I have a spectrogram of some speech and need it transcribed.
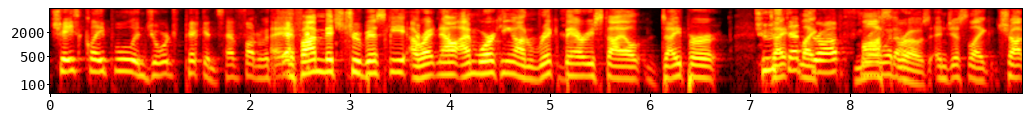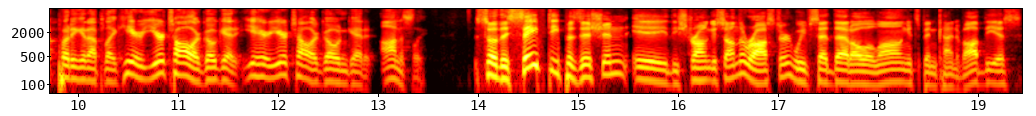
Chase Claypool and George Pickens. Have fun with that. if I'm Mitch Trubisky, uh, right now I'm working on Rick Barry style diaper Two-step like drop, throw moss it up. throws, and just like shot putting it up. Like here, you're taller, go get it. Here, you're taller, go and get it. Honestly, So the safety position is the strongest on the roster. We've said that all along. It's been kind of obvious.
